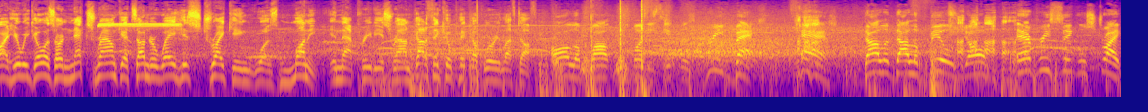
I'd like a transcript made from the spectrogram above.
All right, here we go as our next round gets underway. His striking was money in that previous round. Got to think he'll pick up where he left off. All about the money. It was greenbacks, cash, dollar dollar bills, y'all. Every single strike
